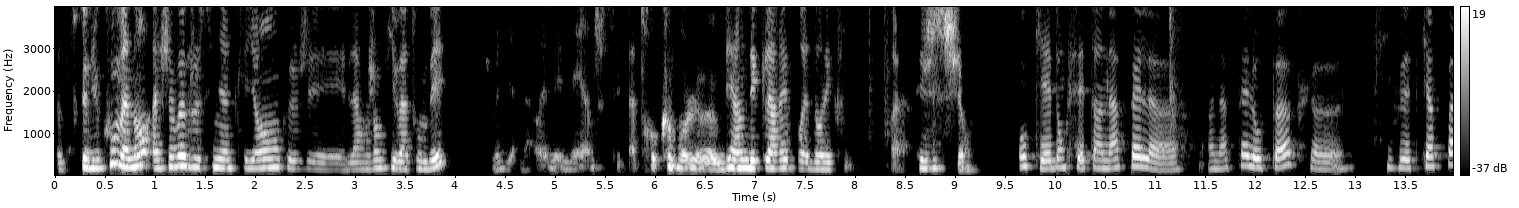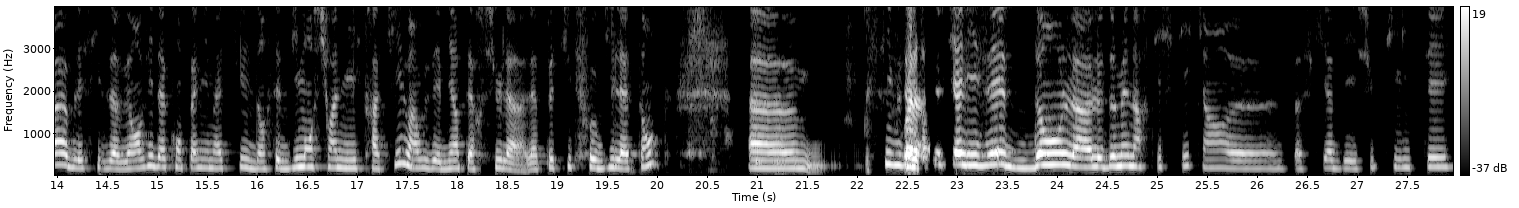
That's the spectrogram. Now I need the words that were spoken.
Parce que du coup, maintenant, à chaque fois que je signe un client, que j'ai l'argent qui va tomber, je me dis, ah bah ouais, mais merde, je ne sais pas trop comment le, bien le déclarer pour être dans les clous. Voilà, c'est juste chiant. Ok, donc c'est un appel, un appel au peuple si vous êtes capable et si vous avez envie d'accompagner Mathilde dans cette dimension administrative, hein, vous avez bien perçu la, petite phobie latente. Euh, si vous êtes spécialisé dans le domaine artistique, hein, euh, parce qu'il y a des subtilités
